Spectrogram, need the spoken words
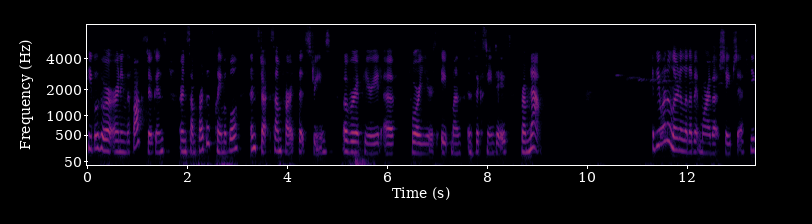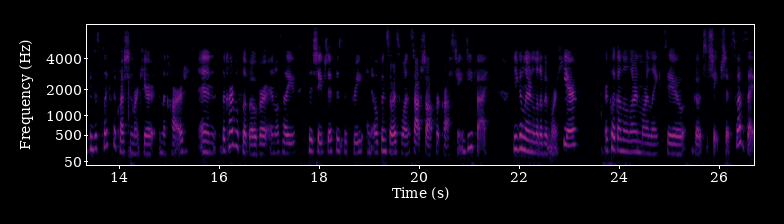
people who are earning the Fox tokens earn some part that's claimable and start some part that streams over a period of four years, eight months, and 16 days from now. If you want to learn a little bit more about Shapeshift, you can just click the question mark here in the card, and the card will flip over and will tell you that Shapeshift is the free and open source one-stop shop for cross-chain DeFi. You can learn a little bit more here, or click on the Learn More link to go to Shapeshift's website.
